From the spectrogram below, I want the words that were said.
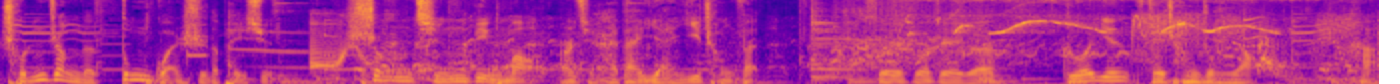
纯正的东莞式的培训，声情并茂，而且还带演绎成分，所以说这个隔音非常重要，哈。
